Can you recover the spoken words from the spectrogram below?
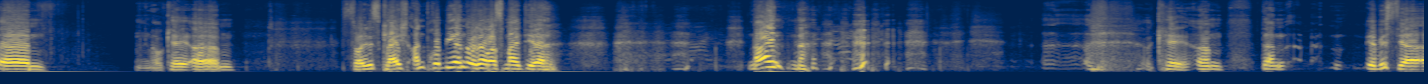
ähm, okay, ähm, soll ich es gleich anprobieren oder was meint ihr? Nein? Okay, ähm, dann, ihr wisst ja,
